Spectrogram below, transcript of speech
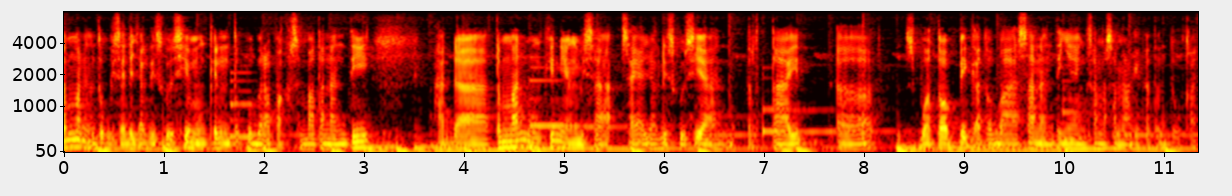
teman untuk bisa diajak diskusi. Mungkin untuk beberapa kesempatan nanti ada teman mungkin yang bisa saya ajak diskusi ya terkait uh, sebuah topik atau bahasan nantinya yang sama-sama kita tentukan.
